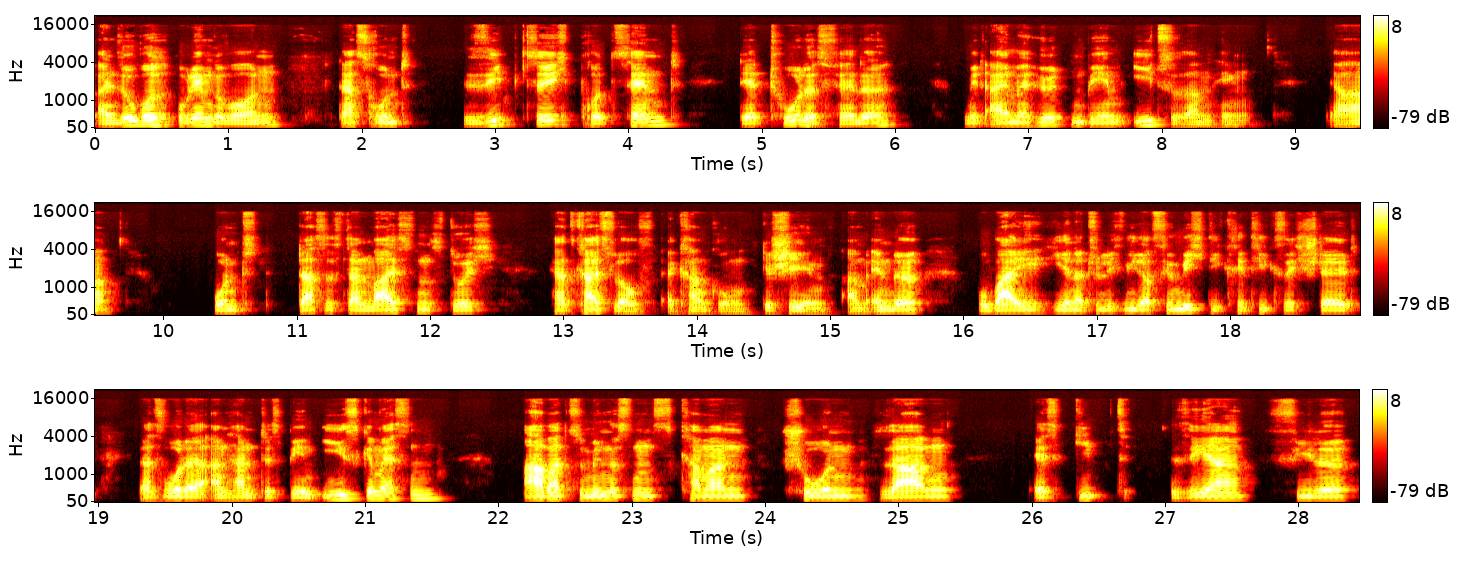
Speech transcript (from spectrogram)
ein so großes Problem geworden, dass rund 70 % der Todesfälle mit einem erhöhten BMI zusammenhängen, ja? Und das ist dann meistens durch Herz-Kreislauf-Erkrankungen geschehen am Ende, wobei hier natürlich wieder für mich die Kritik sich stellt, das wurde anhand des BMIs gemessen, aber zumindestens kann man schon sagen, es gibt sehr viele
